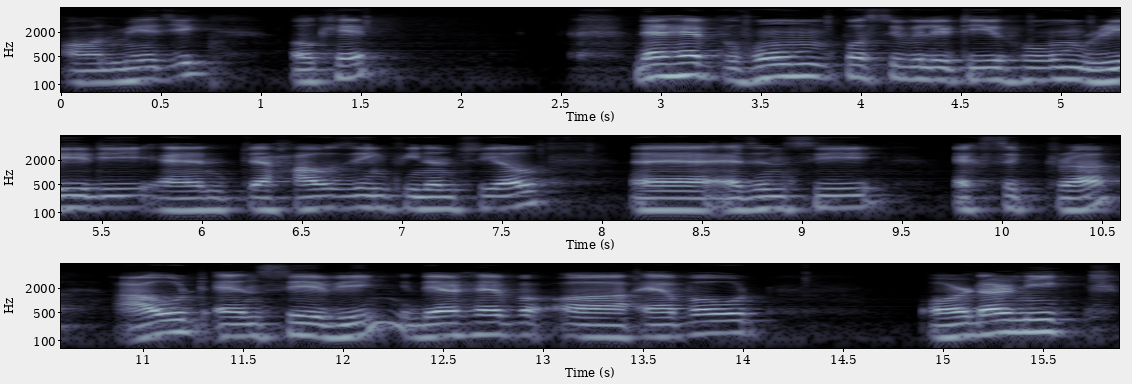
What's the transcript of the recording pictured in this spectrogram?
on magic okay they have home possibility home ready and housing financial uh, agency etc out and saving. There have uh, about organic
